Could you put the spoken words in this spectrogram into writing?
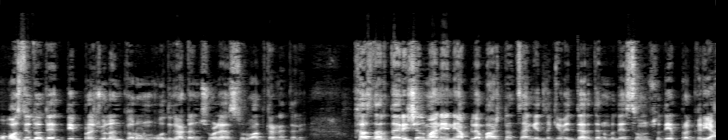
उपस्थित होते दीप प्रज्वलन करून उद्घाटन सोहळ्यास सुरुवात करण्यात आली. खासदार धैर्यशील माने यांनी आपल्या भाषणात सांगितलं की विद्यार्थ्यांमध्ये संसदीय प्रक्रिया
